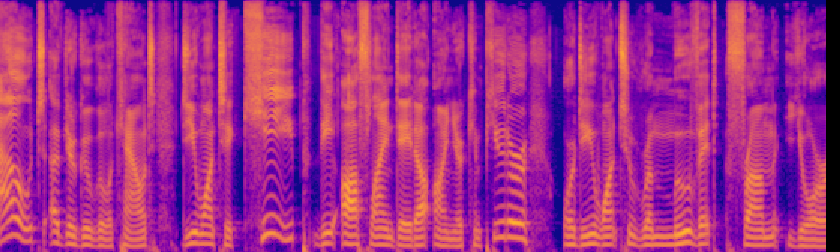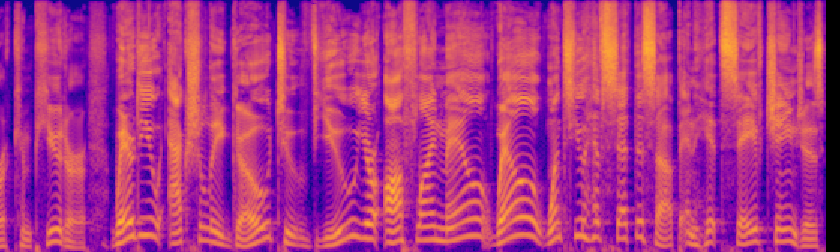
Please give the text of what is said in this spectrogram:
out of your Google account, do you want to keep the offline data on your computer or do you want to remove it from your computer? Where do you actually go to view your offline mail? Well, once you have set this up and hit Save Changes,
